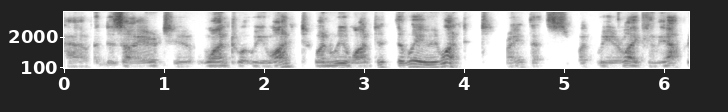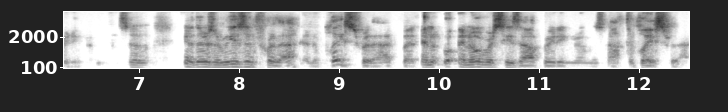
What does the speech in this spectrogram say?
have a desire to want what we want when we want it the way we want it, right? That's what we are like in the operating room. So, you know, there's a reason for that and a place for that, but an, an overseas operating room is not the place for that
